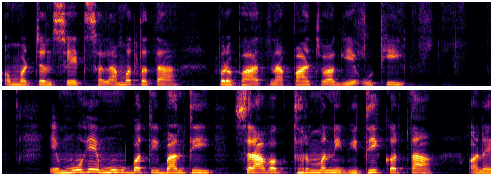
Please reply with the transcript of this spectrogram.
અમરચંદ શેઠ સલામત હતા. પ્રભાતના પાંચ વાગ્યે ઉઠી એ મોહે મુહબતી બાંધી શ્રાવક ધર્મની વિધિ કરતા અને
